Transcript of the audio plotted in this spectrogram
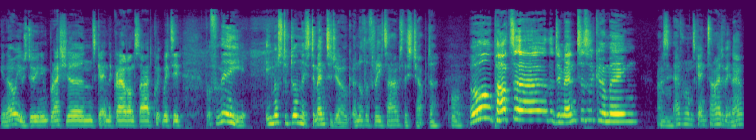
You know, he was doing impressions, getting the crowd on side, quick witted. But for me, he must have done this Dementor joke another three times this chapter. Mm. Oh, Potter, the Dementors are coming. Right, see, everyone's getting tired of it now.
